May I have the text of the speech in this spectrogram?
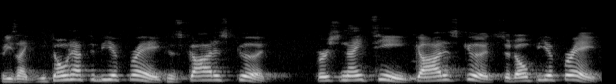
But he's like, you don't have to be afraid because God is good. Verse 19, God is good, so don't be afraid.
